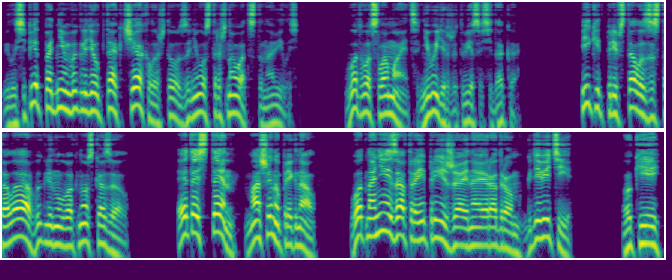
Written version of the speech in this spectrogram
Велосипед под ним выглядел так чахло, что за него страшновато становилось. Вот-вот сломается, не выдержит веса седока. Пикет привстал из-за стола, выглянул в окно, сказал. «Это Стэн, машину пригнал. Вот на ней завтра и приезжай на аэродром, к девяти». «Окей.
